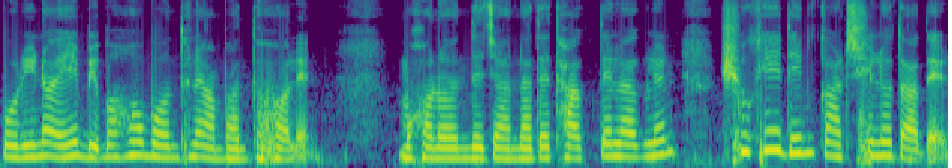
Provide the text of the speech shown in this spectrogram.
পরিণয়ে বিবাহ বন্ধনে আবদ্ধ হলেন। মহানন্দে জান্নাতে থাকতে লাগলেন সুখে দিন কাটছিল তাদের।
